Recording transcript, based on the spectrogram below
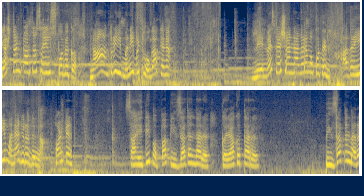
ಎಷ್ಟನ್ ಟಾರ್ಚರ್ ಸಹಿಸ್ಕೋಬೇಕು? ನಾ ಅಂತೂ ಈ ಮನೆ ಬಿಟ್ಟು ಹೋಗಾಕೆನ. ರೈಲ್ವೆ ಸ್ಟೇಷನ್ನಾಗರ ಮಕ್ಕೋತೇನೆ. ಆದ್ರೆ ಈ ಮನ್ಯಾಗ ಇರೋದಿಲ್ಲ. ಹೊಂಟೇನೆ. ಸಾಹಿತಿ ಪಪ್ಪ ಪಿಜ್ಜಾ ತಂದಾರ, ಕರ್ಯಾಕತ್ತಾರ. ಪಿಜ್ಜಾ ತಂದಾರ.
